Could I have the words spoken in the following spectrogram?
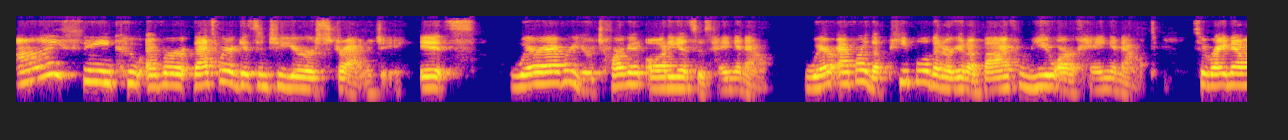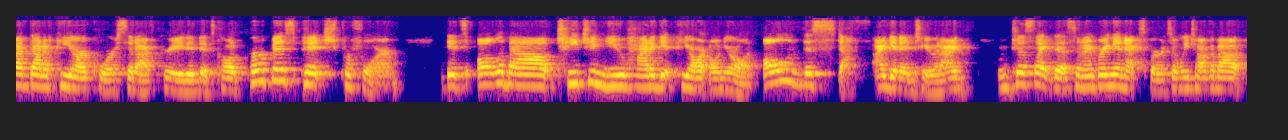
I think whoever that's where it gets into your strategy. It's wherever your target audience is hanging out wherever the people that are going to buy from you are hanging out. So, right now, I've got a PR course that I've created. It's called Purpose, Pitch, Perform. It's all about teaching you how to get PR on your own. All of this stuff I get into, and I just like this, and I bring in experts and we talk about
